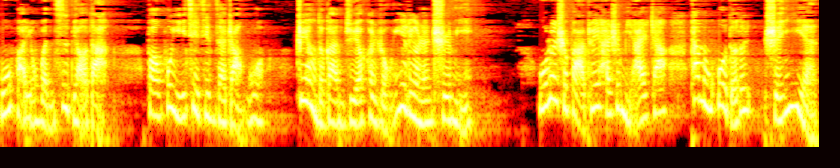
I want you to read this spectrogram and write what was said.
无法用文字表达，仿佛一切尽在掌握。这样的感觉很容易令人痴迷。无论是法推还是米埃扎，他们获得的神眼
